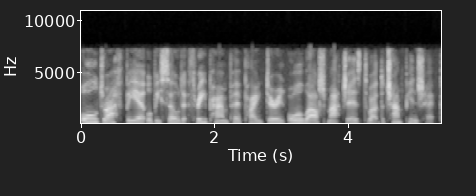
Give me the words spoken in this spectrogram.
all draft beer will be sold at £3 per pint during all Welsh matches throughout the Championship.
